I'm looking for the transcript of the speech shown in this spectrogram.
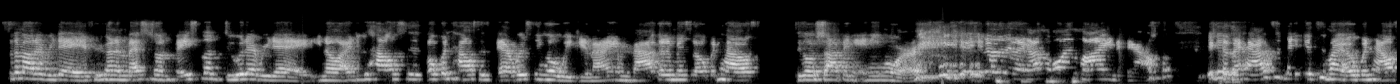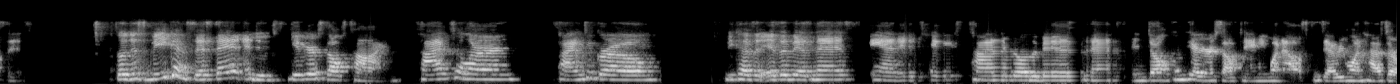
send them out every day. If you're going to message on Facebook, do it every day. You know, I do houses, open houses every single weekend. I am not going to miss open house to go shopping anymore. you know what I mean? Like I'm online now because I have to make it to my open houses. So just be consistent and just give yourself time. Time to learn, time to grow, because it is a business and it takes time to build a business and don't compare yourself to anyone else because everyone has their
